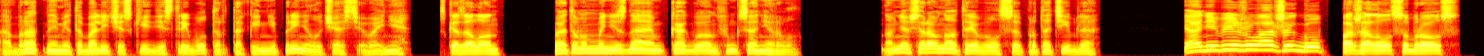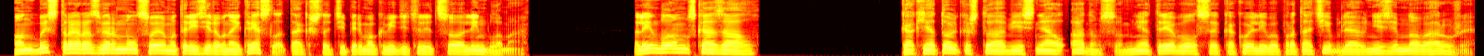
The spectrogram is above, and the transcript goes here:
«Обратный метаболический дистрибутор так и не принял участие в войне», — сказал он. «Поэтому мы не знаем, как бы он функционировал. Но мне все равно требовался прототип для...» «Я не вижу ваших губ», — пожаловался Броуз. Он быстро развернул свое моторизированное кресло так, что теперь мог видеть лицо Линблома. Линблом сказал, «Как я только что объяснял Адамсу, мне требовался какой-либо прототип для внеземного оружия.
